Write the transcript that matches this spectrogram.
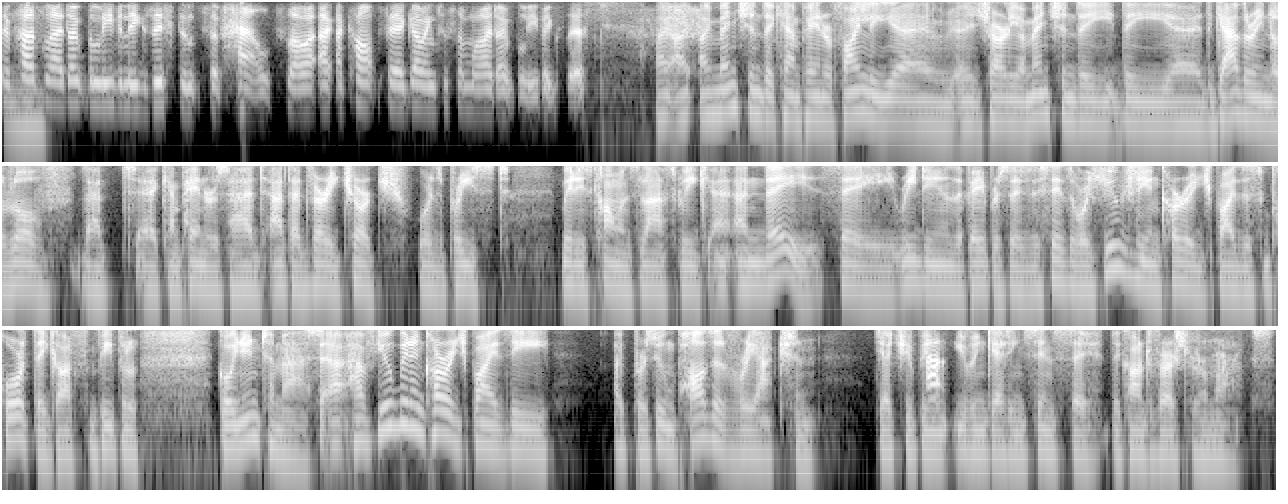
so Mm. personally, I don't believe in the existence of hell. So I, I can't fear going to somewhere I don't believe exists. I, I, I mentioned the campaigner. Finally, uh, uh, Charlie, I mentioned the the uh, the gathering of love that uh, campaigners had at that very church where the priest made his comments last week, and, they say, reading in the papers, they, they say they were hugely encouraged by the support they got from people going into mass. Uh, have you been encouraged by the, I presume, positive reaction that you've been Uh, you've been getting since the, the controversial remarks?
